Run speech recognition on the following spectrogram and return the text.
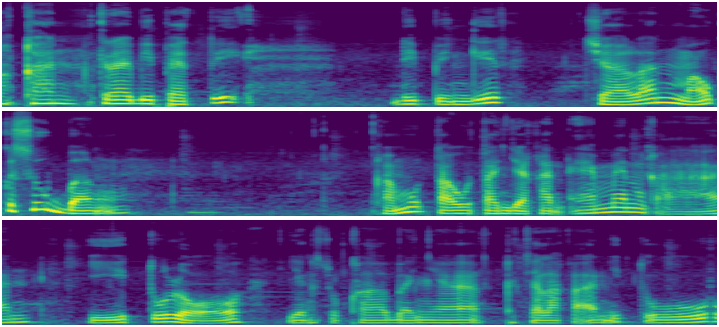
makan Krabby Patty di pinggir jalan mau ke Subang. Kamu tahu tanjakan Emen kan? Itu loh yang suka banyak kecelakaan itu.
